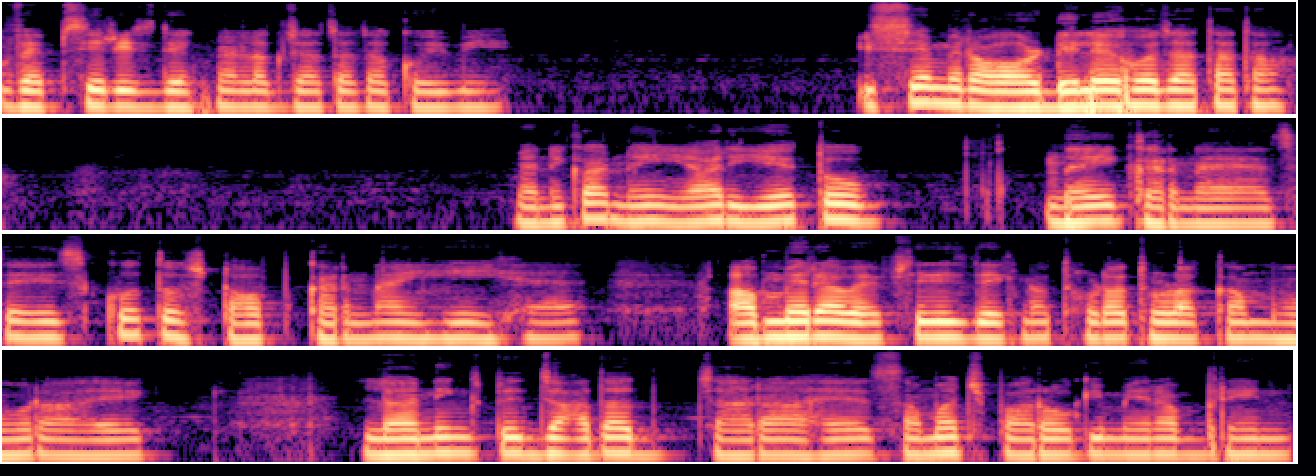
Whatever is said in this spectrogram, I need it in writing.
वेब सीरीज़ देखने लग जाता था कोई भी। इससे मेरा और डिले हो जाता था। मैंने कहा, नहीं यार, ये तो नहीं करना है, ऐसे इसको तो स्टॉप करना ही है। अब मेरा वेब सीरीज़ देखना थोड़ा थोड़ा कम हो रहा है। लर्निंग पे ज़्यादा जा रहा है। समझ पा रहा हूँ कि मेरा ब्रेन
